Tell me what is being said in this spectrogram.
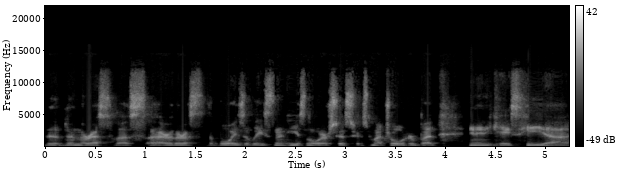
the than the rest of us, uh, or the rest of the boys at least. And then he has an older sister, who's much older. But in any case, he uh,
